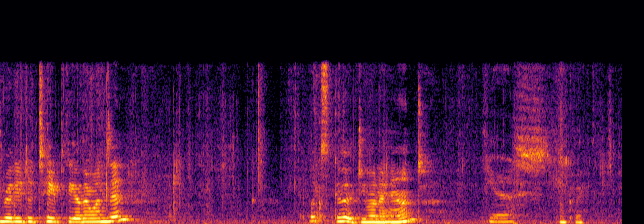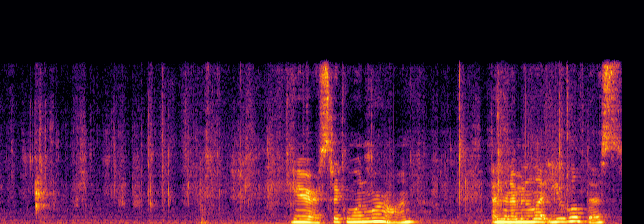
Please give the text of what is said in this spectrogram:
You ready to tape the other ones in? Looks good. Do you want a hand? Yes. Okay. Here, stick one more on. And then I'm gonna let you hold this.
